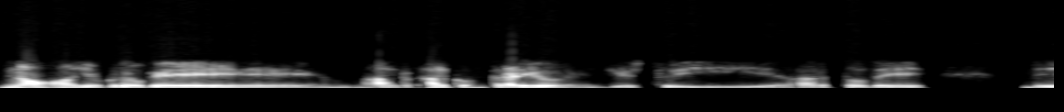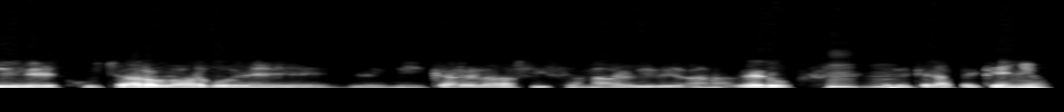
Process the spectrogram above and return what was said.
No, yo creo que al, contrario, yo estoy harto de, escuchar a lo largo de, mi carrera de aficionado y de ganadero, desde que era pequeño,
